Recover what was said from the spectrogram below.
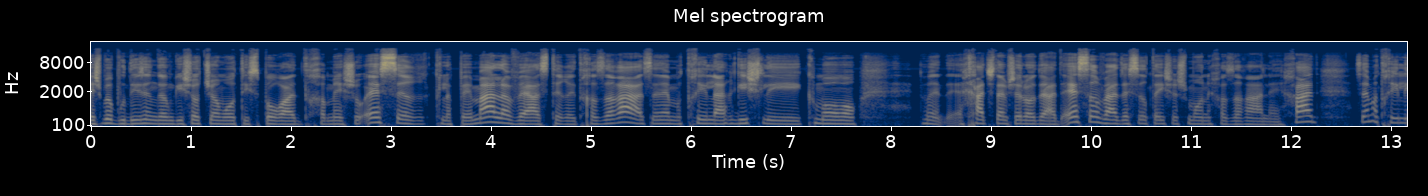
יש בבודהיזם גם גישות שאומרות תספור עד חמש או עשר כלפי מעלה, ואז תרד חזרה, אז זה מתחיל להרגיש לי כמו 1, 2, 3 עד 10, ועד 10, 9, 8 חזרה ל-1. זה מתחיל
